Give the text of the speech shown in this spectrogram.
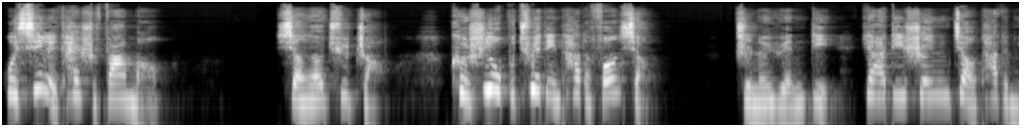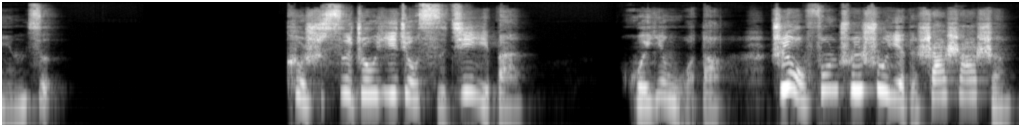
我心里开始发毛，想要去找，可是又不确定他的方向，只能原地压低声音叫他的名字。可是四周依旧死寂一般，回应我的只有风吹树叶的沙沙声。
